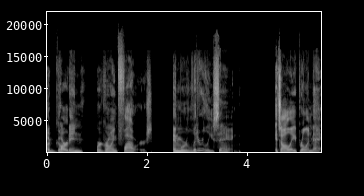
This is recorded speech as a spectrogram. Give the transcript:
a garden, we're growing flowers, and we're literally saying it's all April and May.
